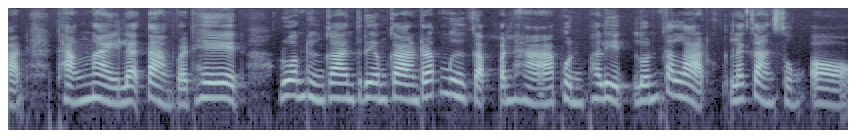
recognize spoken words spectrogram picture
าด ทั้งในและต่างประเทศ รวมถึงการเตรียมการรับมือกับปัญหาผลผลิตล้นตลาดและการส่งออก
